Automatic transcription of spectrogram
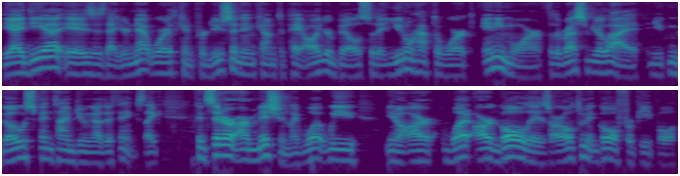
the idea is is that your net worth can produce an income to pay all your bills so that you don't have to work anymore for the rest of your life and you can go spend time doing other things. Like consider our mission, like what we, you know, our what our goal is, our ultimate goal for people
